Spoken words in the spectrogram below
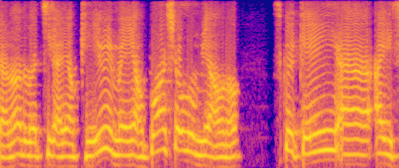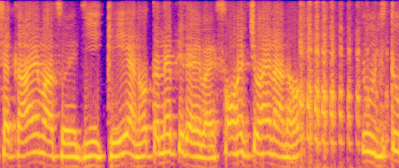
တာနော်ဒီမှာကြည့်လိုက်ရောက်ခေးပဲမရောက်သွားရှုပ်လို့မရအောင်နော် squid game အဲအဲ့စကိုင်းမှာဆိုရင်ဒီခေးကနော်တနေ့ပြစ်တယ်ပဲဆောင်းကျွမ်းတာနော် သူသူ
